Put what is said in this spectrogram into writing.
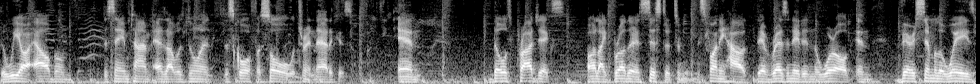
the We Are album the same time as I was doing the score for Soul with Trent Atticus. And those projects are like brother and sister to me. It's funny how they've resonated in the world in very similar ways.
